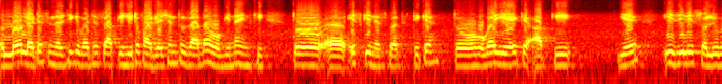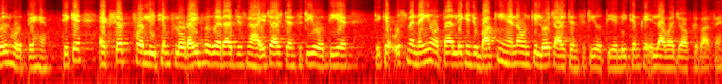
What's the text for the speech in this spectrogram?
और लो लेटेस्ट एनर्जी की वजह से आपकी हीट ऑफ़ हाइड्रेशन तो ज़्यादा होगी ना इनकी। तो इसकी नस्बत, ठीक है? तो होगा ये कि आपकी ये इजीली सोल्यूबल होते हैं, ठीक है? एक्सेप्ट फॉर लिथियम फ्लोराइड वगैरह जिसमें हाई चार्ज डेंसिटी होती है, ठीक है? उसमें नहीं होता, लेकिन जो बाकी है ना, उनकी लो चार्ज डेंसिटी होती है लिथियम के अलावा जो आपके पास है।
